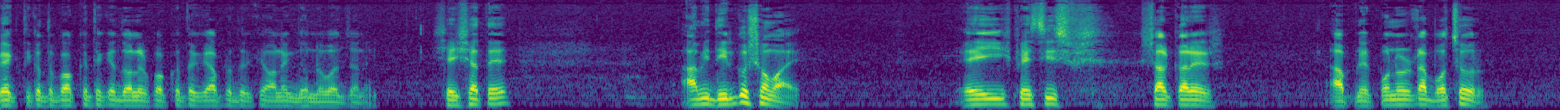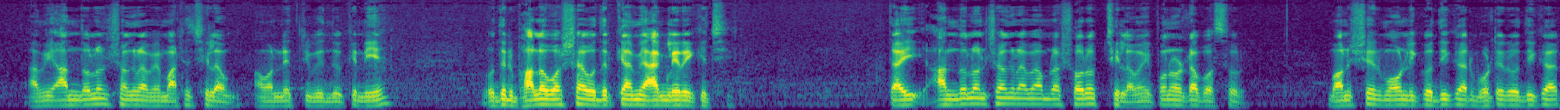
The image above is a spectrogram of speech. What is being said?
ব্যক্তিগত পক্ষ থেকে, দলের পক্ষ থেকে আপনাদেরকে অনেক ধন্যবাদ জানাই। সেই সাথে আমি দীর্ঘ সময় এই ফেসিস সরকারের আপনার পনেরোটা বছর আমি আন্দোলন সংগ্রামে মাঠে ছিলাম আমার নেতৃবৃন্দকে নিয়ে। ওদের ভালোবাসা ওদেরকে আমি আগলে রেখেছি। তাই আন্দোলন সংগ্রামে আমরা সরব ছিলাম এই পনেরোটা বছর। মানুষের মৌলিক অধিকার, ভোটের অধিকার,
